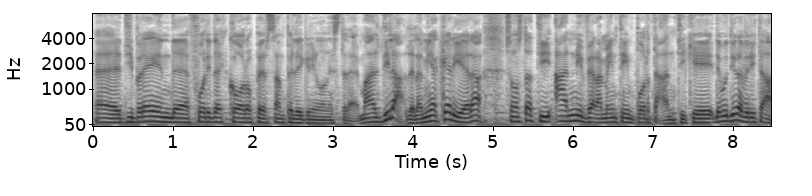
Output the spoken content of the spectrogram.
eh, di brand fuori dal coro per San Pellegrino Nestlé. Ma al di là della mia carriera sono stati anni veramente importanti che devo dire la verità,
